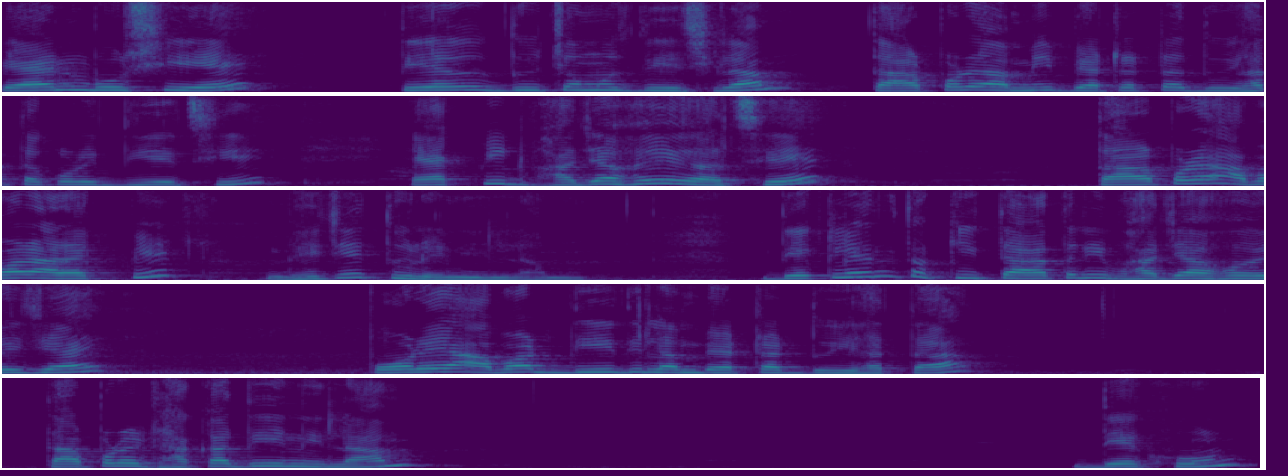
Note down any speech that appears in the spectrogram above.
প্যান বসিয়ে তেল দুই চামচ দিয়েছিলাম। তারপরে আমি ব্যাটারটা দুই হাতা করে দিয়েছি। এক পিঠ ভাজা হয়ে গেছে। তারপরে আবার আরেক পিঠ ভেজে তুলে নিলাম। দেখলেন তো কি তাড়াতাড়ি ভাজা হয়ে যায়। পরে আবার দিয়ে দিলাম ব্যাটার দুই হাতা। তারপরে ঢাকা দিয়ে নিলাম। দেখুন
